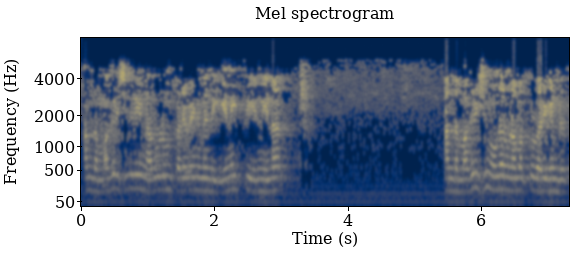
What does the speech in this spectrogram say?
அந்த மகிழ்ச்சிகளின் அருளும் பெற வேண்டும் என்று இணைத்து எண்ணினால் அந்த மகிழ்ச்சியின் உணர்வு நமக்குள் வருகின்றது.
